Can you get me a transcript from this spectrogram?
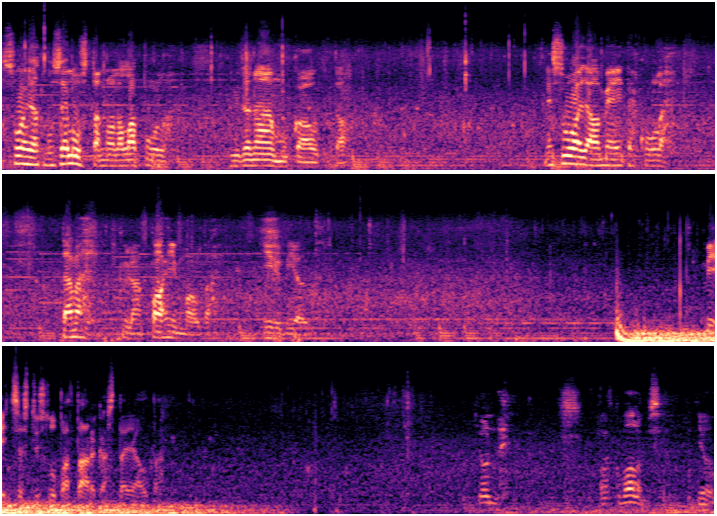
suojaat mun selustan noilla lapuilla. Nyt on aamukautta. Ne suojaa meitä kuule. Tämä kylän pahimmalta hirviöltä. Metsästyslupa tarkastajalta. Jonne, oletko valmis? Joo.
